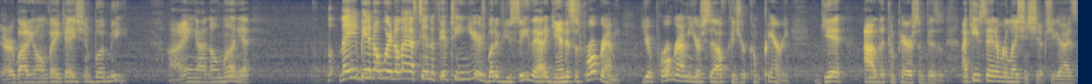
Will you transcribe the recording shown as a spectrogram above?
everybody on vacation but me. I ain't got no money. They ain't been nowhere in the last 10 to 15 years. But if you see that, again, this is programming. You're programming yourself because you're comparing. Get out of the comparison business. I keep saying in relationships, you guys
